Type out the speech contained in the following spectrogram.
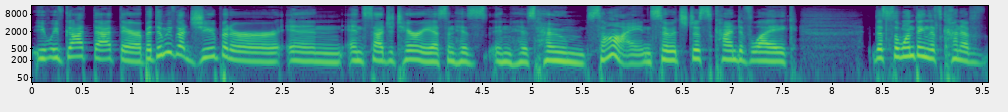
we've got that there, but then we've got Jupiter in in Sagittarius in his in his home sign. So it's just kind of like that's the one thing that's kind of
